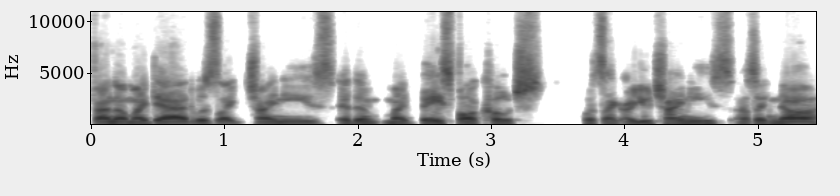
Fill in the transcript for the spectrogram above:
found out my dad was like Chinese. And then my baseball coach was like, Are you Chinese? I was like, nah.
